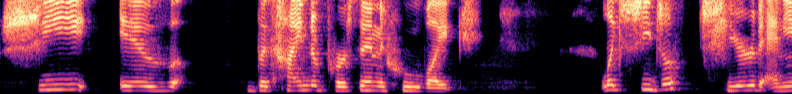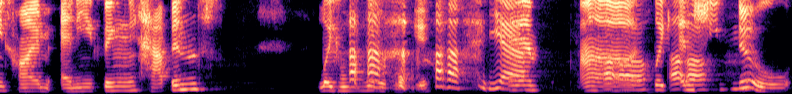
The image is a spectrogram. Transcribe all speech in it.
She is the kind of person who like like she just cheered anytime anything happened. Like literally. yeah. And uh Uh-oh. like Uh-oh. and she knew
